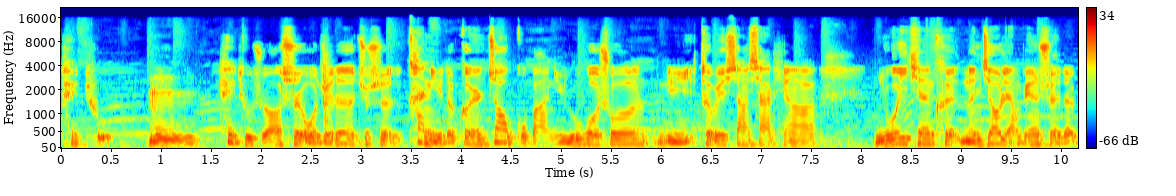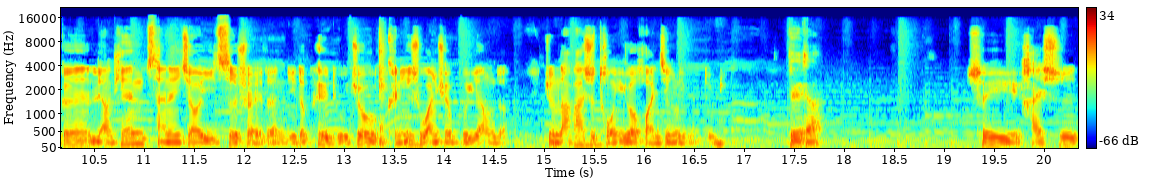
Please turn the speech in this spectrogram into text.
配土，嗯，配土主要是我觉得就是看你的个人照顾吧。你如果说你特别像夏天啊，你如果一天可能浇两遍水的，跟两天才能浇一次水的，你的配土就肯定是完全不一样的。就哪怕是同一个环境里面，对不对？对的，所以还是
